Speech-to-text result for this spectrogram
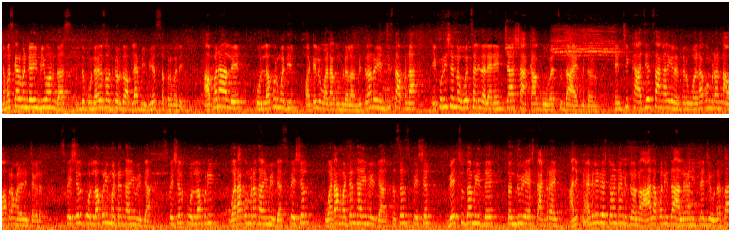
नमस्कार मंडळी मी भानुदास तुमचं पुन्हा एकदा स्वागत करतो आपल्या बी बी एस सफरमध्ये. आपण आलोय कोल्हापूरमधील हॉटेल वडा कोंबड्याला मित्रांनो यांची स्थापना एकोणीसशे नव्वद साली झाली आणि यांच्या शाखा गोव्यात सुद्धा आहेत मित्रांनो. यांची खासियत सांगायला गेलं तर वडा कोंबडा नावाप्रमाणे त्यांच्याकडं. स्पेशल कोल्हापुरी मटण थाळी मिळत्या. स्पेशल कोल्हापुरी वडा कोंबडा थाळी मिळत्या. स्पेशल वडा मटण थाळी मिळत्या. तसंच स्पेशल व्हेज सुद्धा मिळते तंदुरी आहे स्टार्टर आहेत. आणि फॅमिली रेस्टॉरंट आहे मित्रांनो आज आपण इथं आलोय आणि इथल्या जेवणाचा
